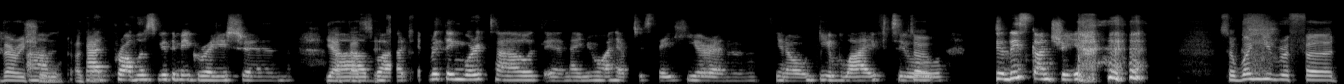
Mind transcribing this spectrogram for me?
Very um, short. okay. Had problems with immigration, yeah, uh, that's it. but everything worked out, and I knew I have to stay here and you know give life to So- to this country. So when you referred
